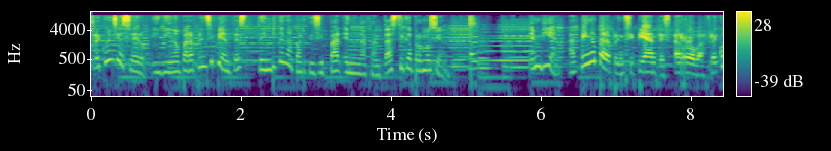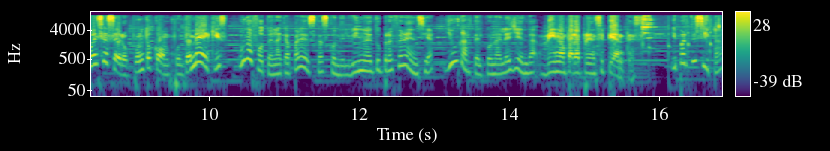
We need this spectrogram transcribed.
Frecuencia Cero y Vino para Principiantes te invitan a participar en una fantástica promoción. Envía a vino para principiantes una foto en la que aparezcas con el vino de tu preferencia y un cartel con la leyenda Vino para principiantes. Y participa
